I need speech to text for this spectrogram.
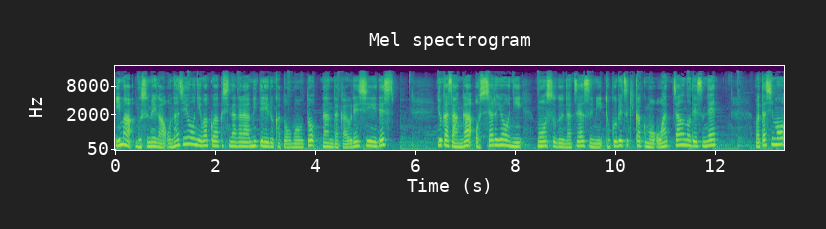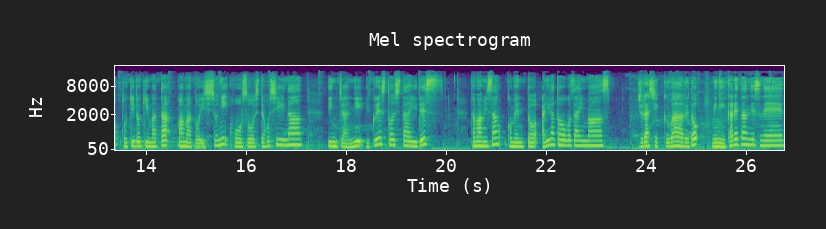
今娘が同じようにワクワクしながら見ているかと思うとなんだか嬉しいです。ゆかさんがおっしゃるようにもうすぐ夏休み特別企画も終わっちゃうのですね。私も時々またママと一緒に放送してほしいな。りんちゃんにリクエストしたいです。たまみさんコメントありがとうございます。ジュラシックワールド見に行かれたんですね。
